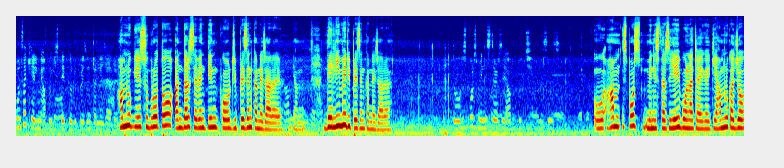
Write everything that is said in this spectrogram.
कौन सा खेल में आप लोग स्टेट को रिप्रेजेंट करने जा रहे हैं? हम लोग ये सुब्रोतो अंडर सेवेंटीन को रिप्रेजेंट करने जा रहे हैं दिल्ली में रिप्रेजेंट करने जा रहा है। स्पोर्ट्स मिनिस्टर से आप कुछ हम स्पोर्ट्स मिनिस्टर से यही बोलना चाहेगा कि हम लोग का जो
